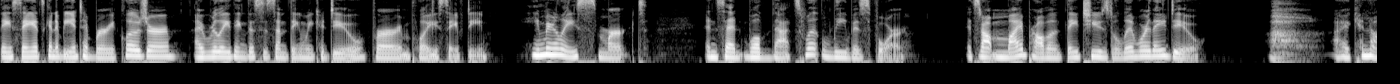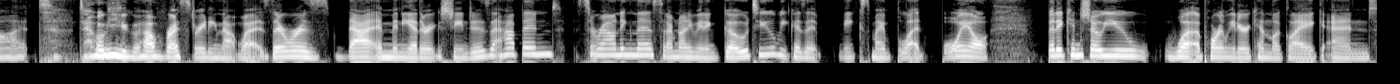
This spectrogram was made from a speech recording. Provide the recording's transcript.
They say it's going to be a temporary closure. I really think this is something we could do for our employee safety. He merely smirked and said, Well, that's what leave is for. It's not my problem if they choose to live where they do. I cannot tell you how frustrating that was. There was that and many other exchanges that happened surrounding this that I'm not even going to go to because it makes my blood boil. But it can show you what a poor leader can look like. And,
